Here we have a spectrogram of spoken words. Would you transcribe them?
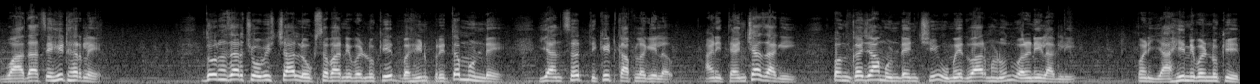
वादाचेही ठरले. दोन हजार चोवीसच्या लोकसभा निवडणुकीत बहीण प्रीतम मुंडे यांचं तिकीट कापलं गेलं आणि त्यांच्या जागी पंकजा मुंडेंची उमेदवार म्हणून वर्णी लागली. पण याही निवडणुकीत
